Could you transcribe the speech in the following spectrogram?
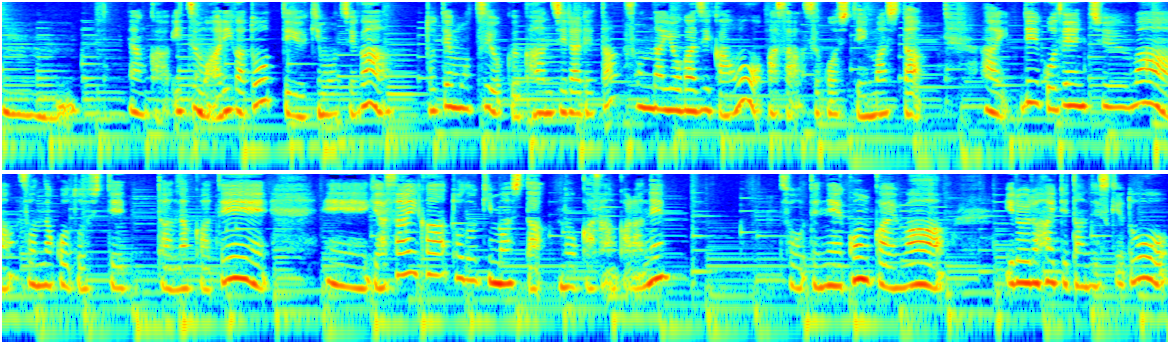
うんなんかいつもありがとうっていう気持ちがとても強く感じられたそんなヨガ時間を朝過ごしていました。はい、で午前中はそんなことしてた中で、えー、野菜が届きました農家さんからね。そうでね今回はいろいろ入ってたんですけど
